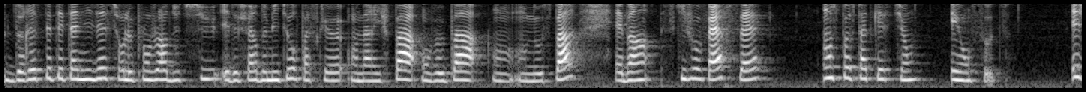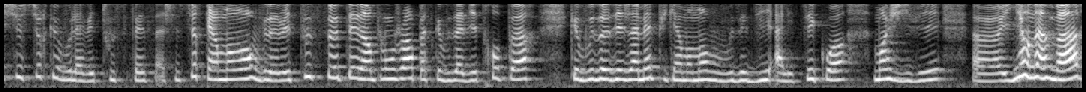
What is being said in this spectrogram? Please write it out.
de rester tétanisé sur le plongeoir du dessus et de faire demi-tour parce qu'on n'arrive pas, on veut pas, on n'ose pas, eh ben, ce qu'il faut faire, c'est on se pose pas de questions et on saute. Et je suis sûre que vous l'avez tous fait ça. Je suis sûre qu'à un moment, vous avez tous sauté d'un plongeoir parce que vous aviez trop peur, que vous osiez jamais, puis qu'à un moment, vous vous êtes dit, allez, tu sais quoi, moi j'y vais, euh, il y en a marre,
